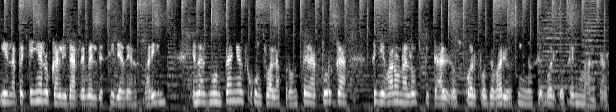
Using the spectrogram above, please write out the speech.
y en la pequeña localidad rebelde siria de Asmarín, en las montañas junto a la frontera turca, se llevaron al hospital los cuerpos de varios niños envueltos en mantas.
